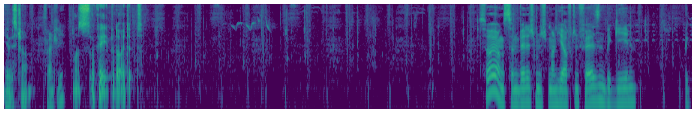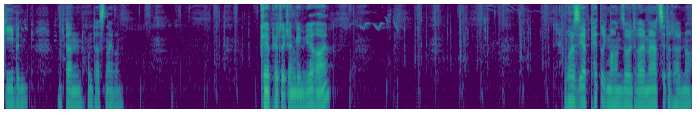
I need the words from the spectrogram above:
ihr wisst schon, Friendly. was okay bedeutet. So Jungs, dann werde ich mich mal hier auf den Felsen begehen, begeben und dann runtersnipern. Okay, Patrick, dann gehen wir rein. Boah, das eher Patrick machen sollte, weil meiner zittert halt noch.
